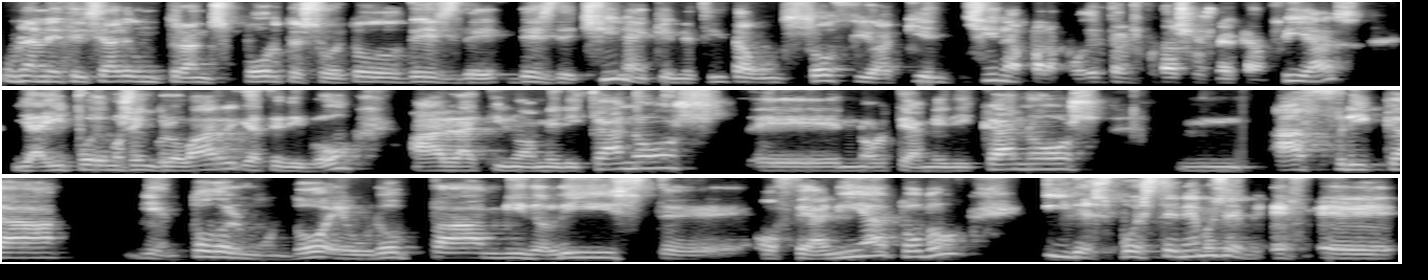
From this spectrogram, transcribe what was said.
una necesidad de un transporte, sobre todo desde, desde China, y que necesita un socio aquí en China para poder transportar sus mercancías. Y ahí podemos englobar, ya te digo, a latinoamericanos, eh, norteamericanos, mm, África, bien, todo el mundo, Europa, Middle East, eh, Oceanía, todo. Y después tenemos, eh,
